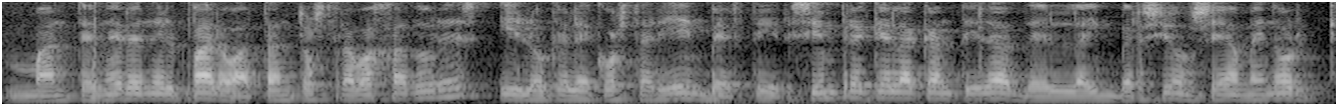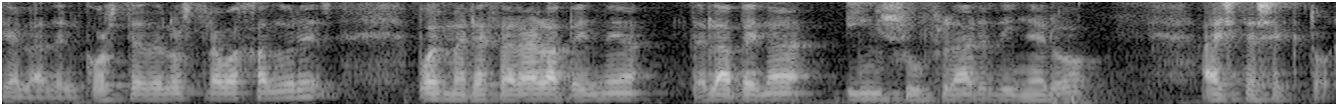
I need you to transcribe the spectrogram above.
mantener en el paro a tantos trabajadores y lo que le costaría invertir. Siempre que la cantidad de la inversión sea menor que la del coste de los trabajadores, pues merecerá la pena, la pena insuflar dinero a este sector.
